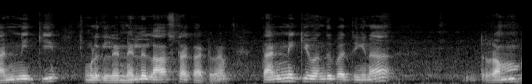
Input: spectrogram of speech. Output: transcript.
தண்ணிக்கு உங்களுக்கு நெல் லாஸ்ட்டாக காட்டுவேன். தண்ணிக்கு வந்து பார்த்திங்கன்னா ரொம்ப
